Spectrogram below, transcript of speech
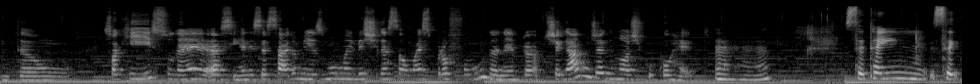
Então, só que isso, né, assim, é necessário mesmo uma investigação mais profunda, né, para chegar no diagnóstico correto. Uhum. Você tem. Você,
